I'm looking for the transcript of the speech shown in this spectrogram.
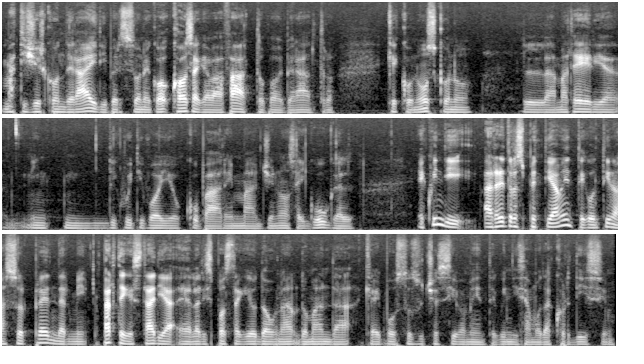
ma ti circonderai di persone, co- cosa che aveva fatto poi peraltro, che conoscono la materia in, di cui ti vuoi occupare, immagino, sei Google e quindi retrospettivamente continua a sorprendermi, a parte che Stadia è la risposta che io do a una domanda che hai posto successivamente, quindi siamo d'accordissimo.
